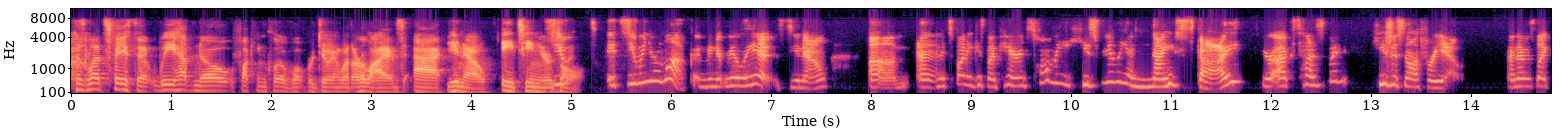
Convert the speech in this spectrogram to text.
because um, let's face it, we have no fucking clue of what we're doing with our lives at you know 18 years you, old. It's you and your luck. I mean, it really is. You know. Um, and it's funny because my parents told me he's really a nice guy, your ex-husband. He's just not for you. And I was like,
